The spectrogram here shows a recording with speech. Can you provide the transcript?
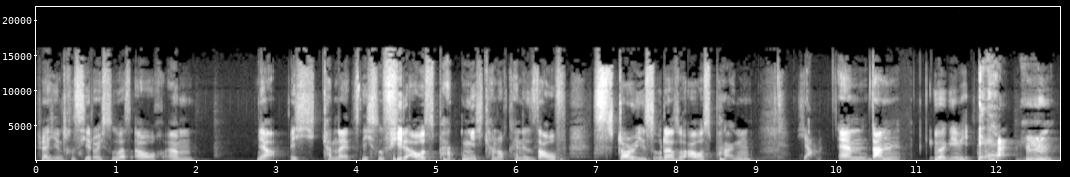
Vielleicht interessiert euch sowas auch. Ähm, ja, ich kann da jetzt nicht so viel auspacken. Ich kann auch keine Sauf-Stories oder so auspacken. Ja, ähm, dann übergebe ich.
